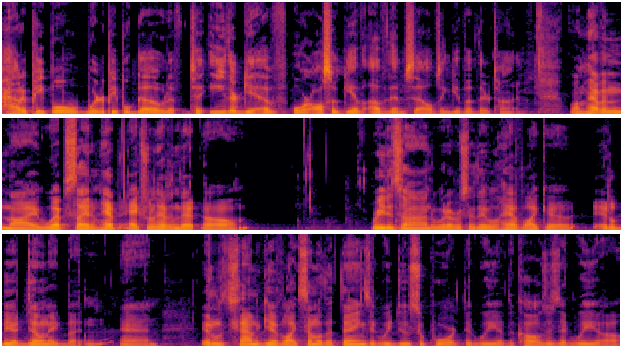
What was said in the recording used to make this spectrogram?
How do people, where do people go to, to either give or also give of themselves and give of their time? Well, I'm having my website. I'm have, actually having that um, redesigned or whatever, so they will have like a. It'll be a donate button, and it'll kind of give like some of the things that we do support, that we the causes that we uh,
